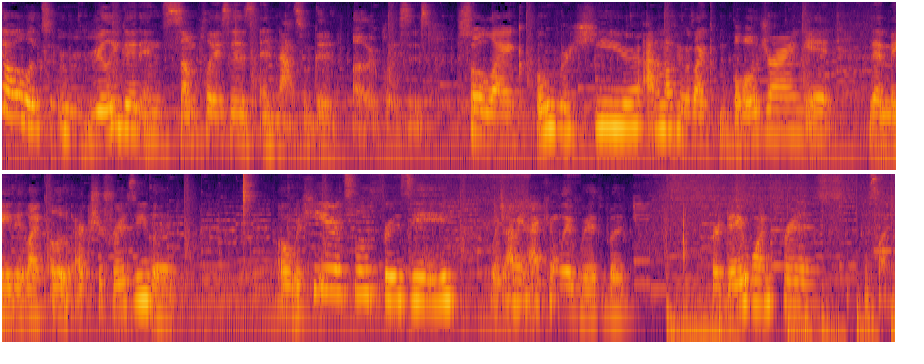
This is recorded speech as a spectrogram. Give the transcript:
Go looks really good in some places and not so good in other places. So like over here, I don't know if it was like blow drying it that made it like a little extra frizzy, but over here it's a little frizzy, which I mean I can live with, but for day one frizz, it's like,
